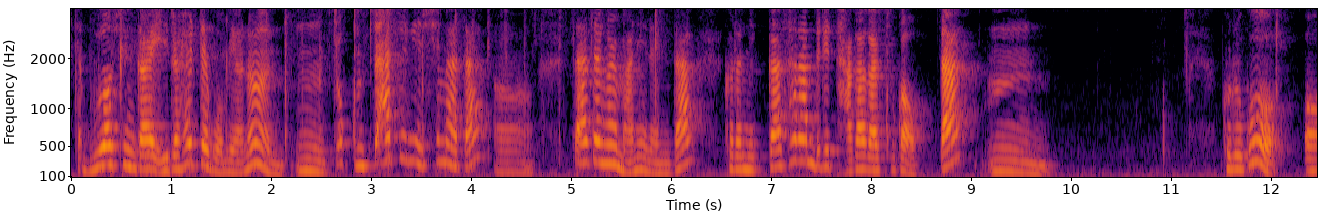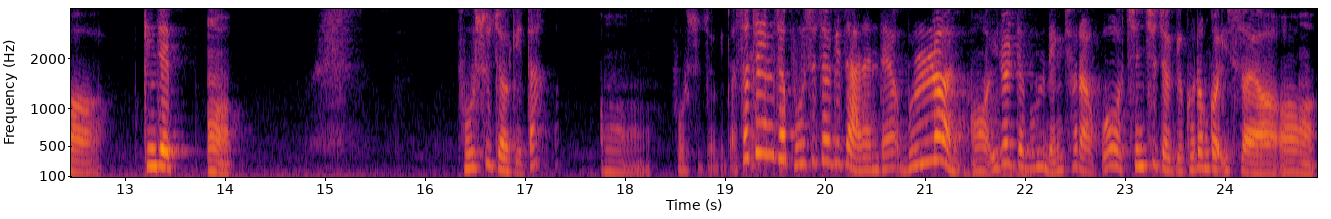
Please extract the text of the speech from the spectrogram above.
자- 무엇인가의 일을 할 때 보면은, 음, 조금 짜증이 심하다? 어, 짜증을 많이 낸다? 그러니까 사람들이 다가갈 수가 없다? 음, 그리고, 어, 굉장히, 어, 보수적이다? 어, 보수적이다. 선생님 저 보수적이지 않은데요. 물론 어, 이럴 때 보면 냉철하고 진취적이고 그런 거 있어요. 어,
